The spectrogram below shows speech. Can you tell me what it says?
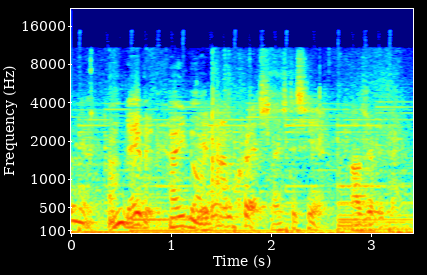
Yeah, I'm David. How you doing? David, I'm Chris. Nice to see you. How's everything?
